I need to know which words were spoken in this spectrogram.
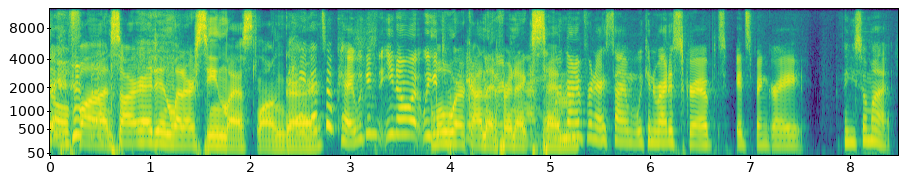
been so fun. Sorry I didn't let our scene last longer. Hey, that's okay. We can, you know what? We can We'll work on it another for next time. We'll time. work on it for next time. We can write a script. It's been great. Thank you so much.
